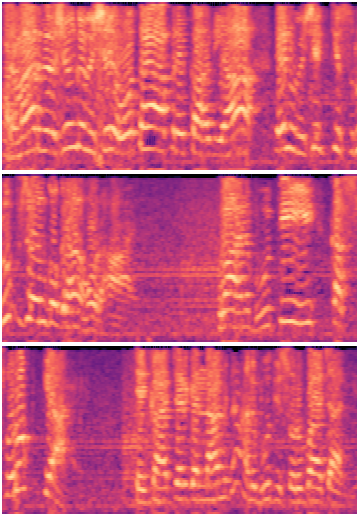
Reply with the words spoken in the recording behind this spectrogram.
परमार दर्शन का विषय होता है, आपने कह दिया। लेकिन विषय किस रूप से उनको ग्रहण हो रहा है? वह अनुभूति का स्वरूप क्या है? एक आचार्य का नाम था अनुभूति स्वरूप आचार्य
